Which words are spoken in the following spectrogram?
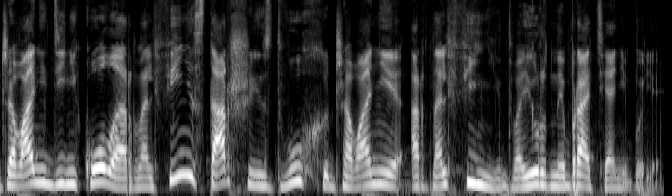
Джованни Ди Никола Арнольфини, старший из двух Джованни Арнольфини, двоюродные братья они были,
